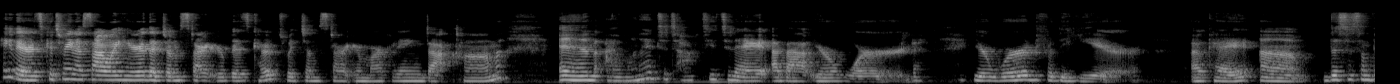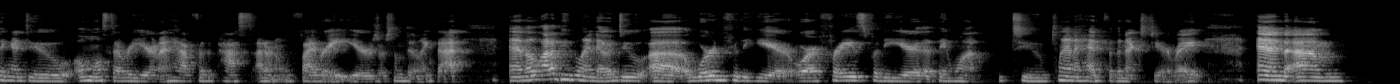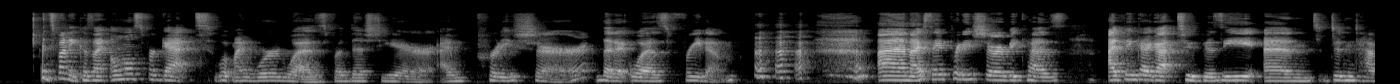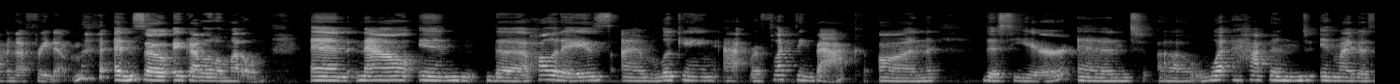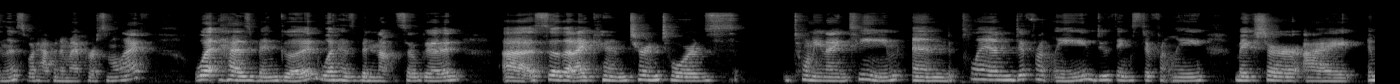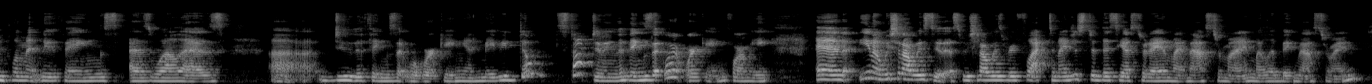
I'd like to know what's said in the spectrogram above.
Hey there, it's Katrina Sawa here, the Jumpstart Your Biz Coach with jumpstartyourmarketing.com. And I wanted to talk to you today about your word, your word for the year. Okay, um, this is something I do almost every year, and I have for the past, I don't know, five or eight years or something like that. And a lot of people I know do a word for the year or a phrase for the year that they want to plan ahead for the next year, right? And um, it's funny because I almost forget what my word was for this year. I'm pretty sure that it was freedom. and I say pretty sure because I think I got too busy and didn't have enough freedom. and so it got a little muddled. And now in the holidays, I'm looking at reflecting back on this year and uh, what happened in my business, what happened in my personal life, what has been good, what has been not so good, uh, so that I can turn towards 2019 and plan differently, do things differently, make sure I implement new things as well as uh, do the things that were working and maybe don't stop doing the things that weren't working for me. And, you know, we should always do this. We should always reflect. And I just did this yesterday in my mastermind, my Live Big Mastermind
